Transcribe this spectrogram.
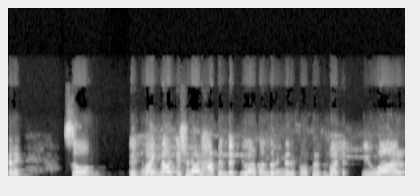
Correct? So, it might not, it should not happen that you are conserving the resources, but you are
